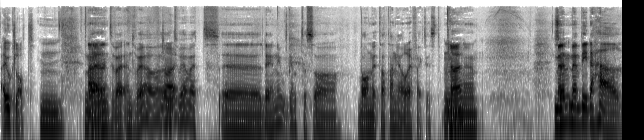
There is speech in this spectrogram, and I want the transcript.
Ja, oklart. mm, nej, Eh, inte, vad- inte, vad jag, nej. inte vad jag vet. Eh, det är nog inte så vanligt att han gör det faktiskt. Nej. Men, eh, men, Sen- men vid det här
